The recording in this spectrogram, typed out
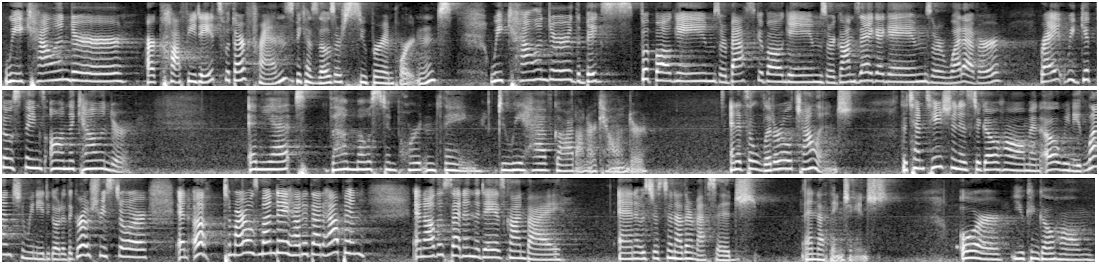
We calendar our coffee dates with our friends because those are super important. We calendar the big football games or basketball games or Gonzaga games or whatever, right? We get those things on the calendar. And yet, the most important thing do we have God on our calendar? And it's a literal challenge. The temptation is to go home and, oh, we need lunch and we need to go to the grocery store. And, oh, tomorrow's Monday. How did that happen? And all of a sudden, the day has gone by and it was just another message and nothing changed. Or you can go home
